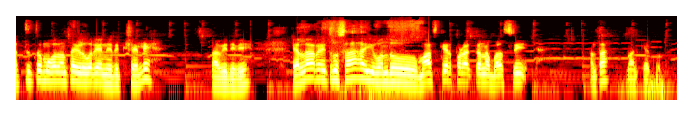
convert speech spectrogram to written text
ಅತ್ಯುತ್ತಮವಾದಂಥ ಇಳುವರಿಯ ನಿರೀಕ್ಷೆಯಲ್ಲಿ ನಾವಿದ್ದೀವಿ. ಎಲ್ಲ ರೈತರು ಸಹ ಈ ಒಂದು ಮಾರ್ಸ್ ಕೇರ್ ಪ್ರಾಡಕ್ಟನ್ನು ಬಳಸಿ ಅಂತ ನಾನು ಕೇಳ್ಬೋದು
